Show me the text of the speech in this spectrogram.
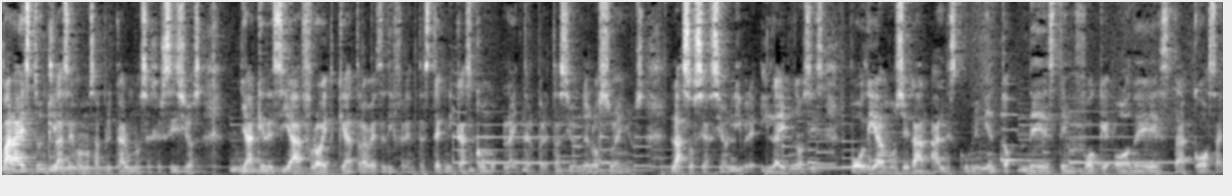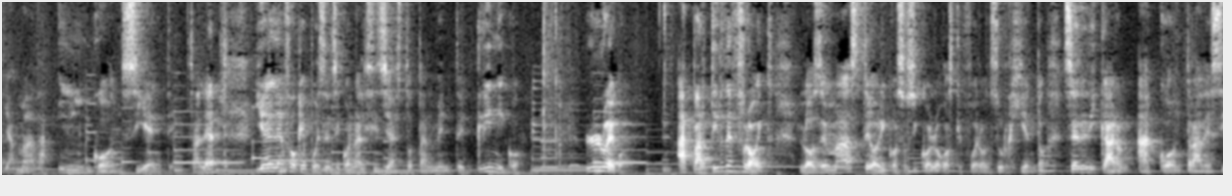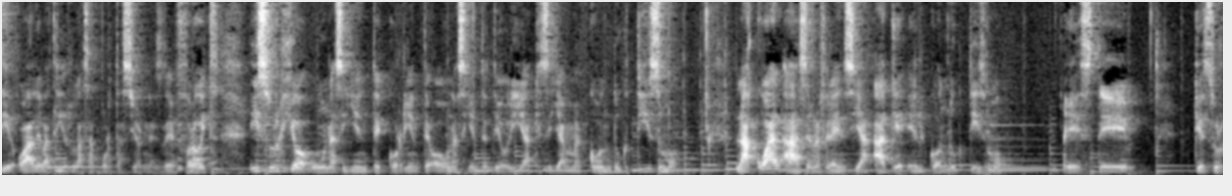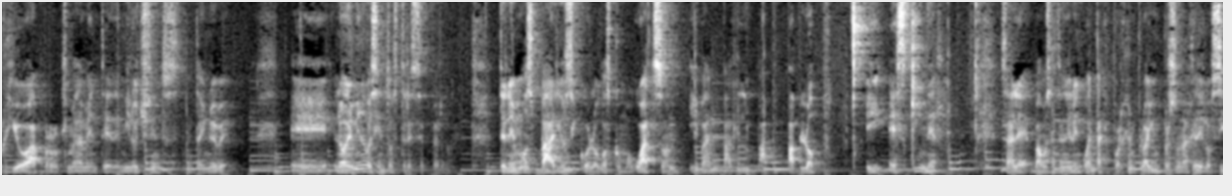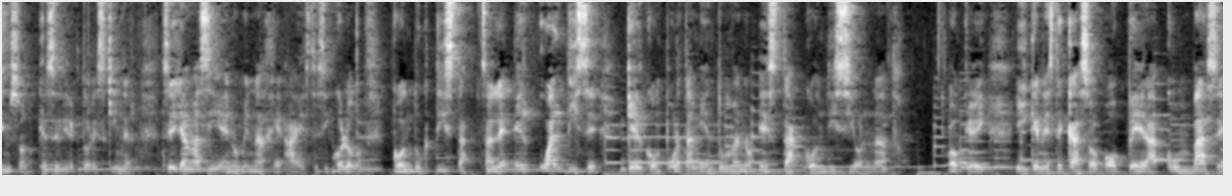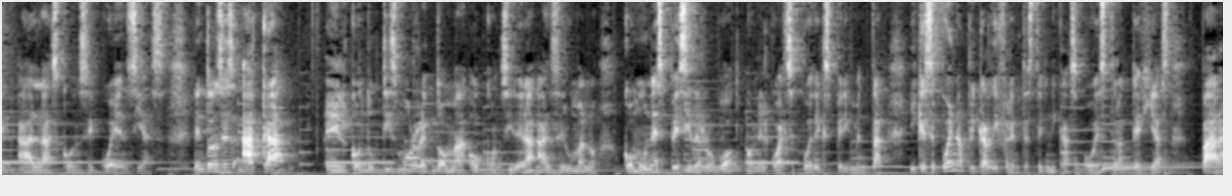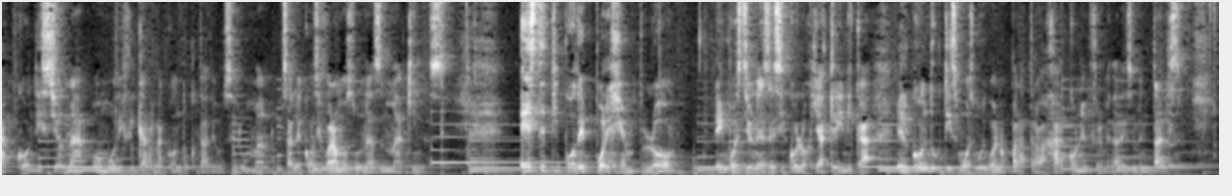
Para esto en clase vamos a aplicar unos ejercicios, ya que decía Freud que a través de diferentes técnicas como la interpretación de los sueños, la asociación libre y la hipnosis, podíamos llegar al descubrimiento de este enfoque o de esta cosa llamada inconsciente, ¿sale? Y el enfoque pues del psicoanálisis ya es totalmente clínico. Luego, a partir de Freud, los demás teóricos o psicólogos que fueron surgiendo se dedicaron a contradecir o a debatir las aportaciones de Freud. Y surgió una siguiente corriente o una siguiente teoría que se llama conductismo, la cual hace referencia a que el conductismo, este, que surgió aproximadamente de 1879, eh, no, de 1913, perdón tenemos varios psicólogos como Watson, Ivan Pavlov y Skinner. ¿Sale? Vamos a tener en cuenta que, por ejemplo, hay un personaje de Los Simpson, que es el director Skinner, se llama así en homenaje a este psicólogo, conductista, ¿sale? El cual dice que el comportamiento humano está condicionado, ¿ok? Y que en este caso opera con base a las consecuencias. Entonces, acá el conductismo retoma o considera al ser humano como una especie de robot con el cual se puede experimentar y que se pueden aplicar diferentes técnicas o estrategias para condicionar o modificar la conducta de un ser humano. Sale como si fuéramos unas máquinas. Este tipo de, por ejemplo, en cuestiones de psicología clínica, el conductismo es muy bueno para trabajar con enfermedades mentales.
